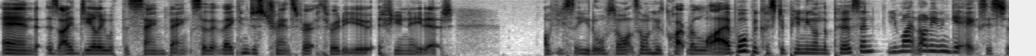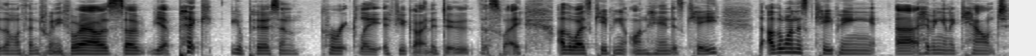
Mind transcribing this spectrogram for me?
and is ideally with the same bank so that they can just transfer it through to you if you need it obviously you'd also want someone who's quite reliable because depending on the person, you might not even get access to them within 24 hours. So, yeah, pick your person correctly if you're going to do this way. Otherwise, keeping it on hand is key. The other one is keeping uh, having an account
